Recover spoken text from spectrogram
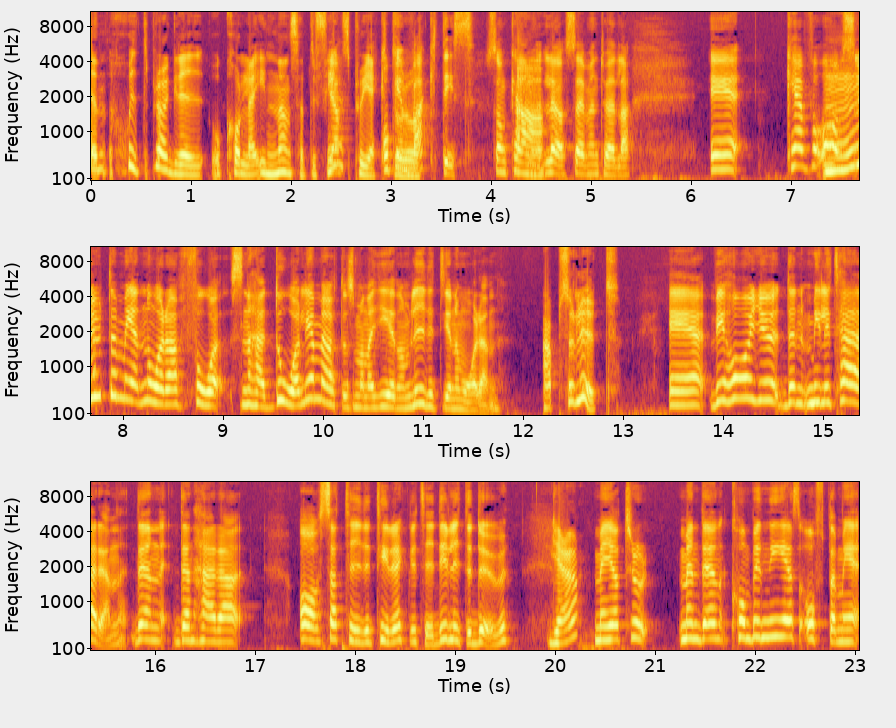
en skitbra grej att kolla innan så att det finns ja. projektor. Och en vaktis som kan ja. lösa eventuella... Eh, kan jag få mm. avsluta med några få såna här dåliga möten som man har genomlidit genom åren? Absolut. Eh, vi har ju den militären, den, den här uh, avsatt tid i tillräcklig tid, det är lite du. Ja. Yeah. Men, jag tror, men den kombineras ofta med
